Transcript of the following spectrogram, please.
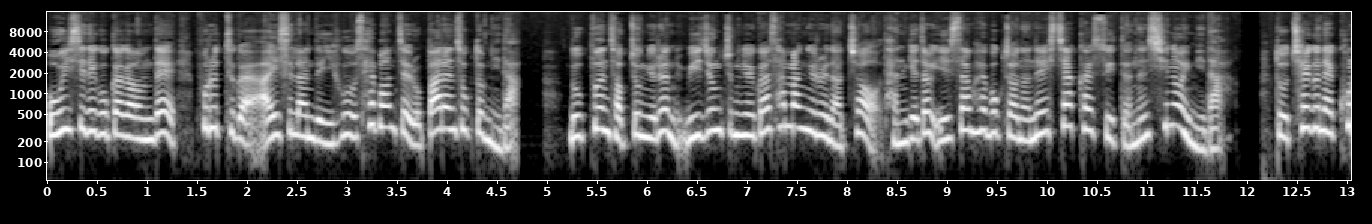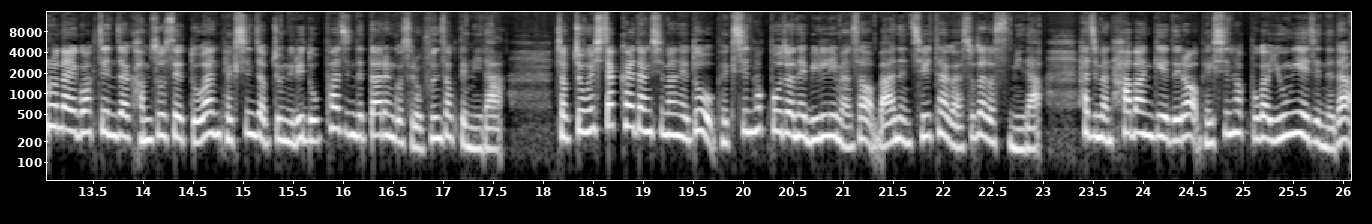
OECD 국가 가운데 포르투갈, 아이슬란드 이후 세 번째로 빠른 속도입니다. 높은 접종률은 위중증률과 사망률을 낮춰 단계적 일상회복 전환을 시작할 수 있다는 신호입니다. 또 최근에 코로나19 확진자 감소세 또한 백신 접종률이 높아진 데 따른 것으로 분석됩니다. 접종을 시작할 당시만 해도 백신 확보 전에 밀리면서 많은 질타가 쏟아졌습니다. 하지만 하반기에 들어 백신 확보가 용이해진 데다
